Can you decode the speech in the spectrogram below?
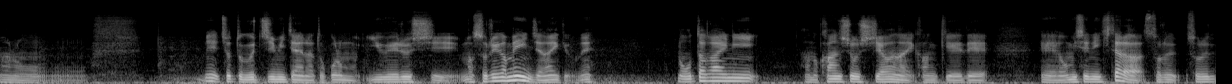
あのね、ちょっと愚痴みたいなところも言えるし、まあそれがメインじゃないけどね。まあ、お互いに、あの、干渉し合わない関係で、えー、お店に来たら、それ、それ、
